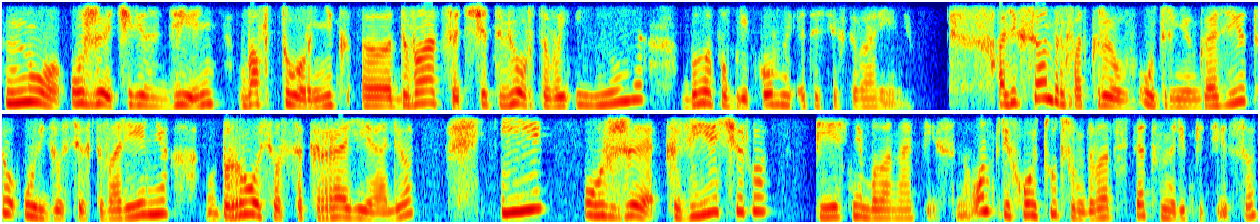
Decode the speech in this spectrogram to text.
Но уже через день, во вторник, 24 э, июня, было опубликовано это стихотворение. Александров открыл утреннюю газету, увидел стихотворение, бросился к роялю и уже к вечеру песня была написана. Он приходит утром 25-го на репетицию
